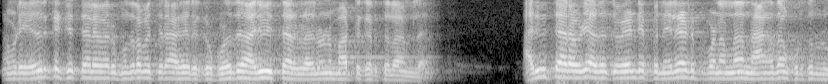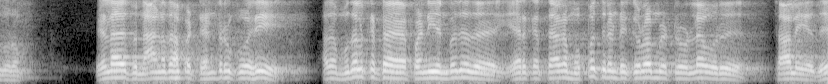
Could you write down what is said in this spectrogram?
நம்முடைய எதிர்க்கட்சி தலைவர் முதலமைச்சராக இருக்கிற பொழுது அறிவித்தார்கள் அதில் ஒன்றும் மாற்று கருத்தெல்லாம் இல்லை. அறிவித்தார வழி அதுக்கு வேண்டிய இப்போ நிலஎடுப்பு பணம்லாம் நாங்கள் தான் கொடுத்துட்டு இருக்கிறோம். ரெண்டாவது இப்போ நாங்கள் தான் இப்போ டெண்டர் கோரி அதை முதல் கட்ட பணி என்பது அது ஏற்கத்தாழ முப்பத்தி ரெண்டு கிலோமீட்டர் உள்ள ஒரு சாலை அது.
